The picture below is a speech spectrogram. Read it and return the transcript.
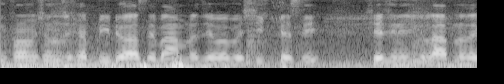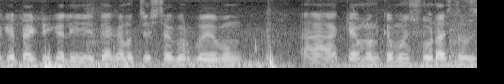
ইনফরমেশন যেসব ভিডিও আছে বা আমরা যেভাবে শিখতেছি সেই জিনিসগুলো আপনাদেরকে প্র্যাকটিক্যালি দেখানোর চেষ্টা করব এবং কেমন কেমন শুট আসতেছে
